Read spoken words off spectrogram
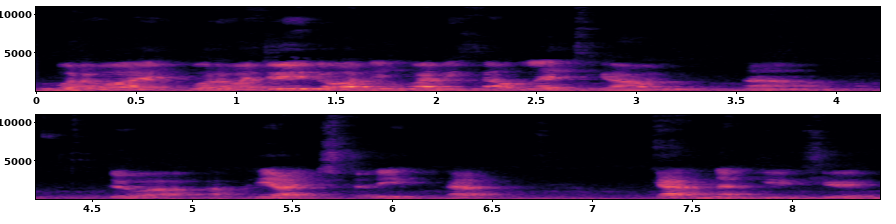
what do I what do I do, God? Anyway, we felt led to go and um, do a, a PhD at Gatton at UQ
